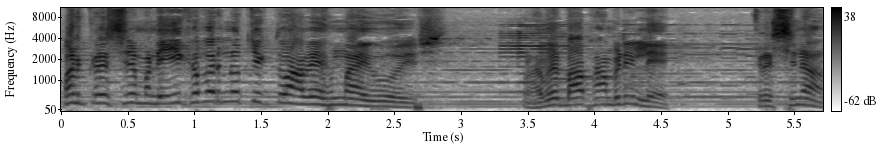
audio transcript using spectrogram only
પણ કૃષ્ણ મને એ ખબર નહોતી કે તું આ વેહમાં આવ્યો હોઈશ. હવે બાપ સાંભળી લે. કૃષ્ણ,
